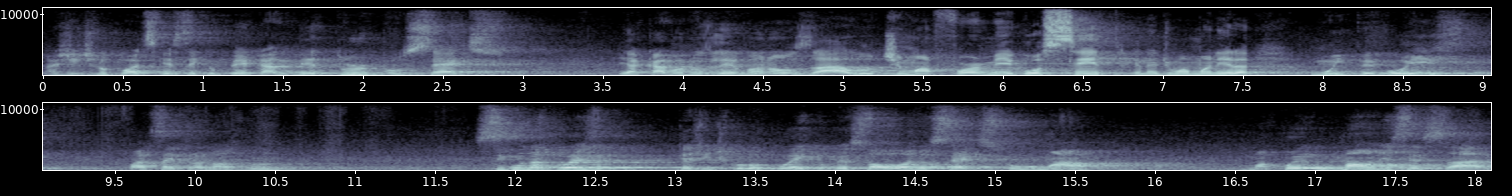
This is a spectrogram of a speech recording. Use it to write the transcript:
A gente não pode esquecer que o pecado deturpa o sexo e acaba nos levando a usá-lo de uma forma egocêntrica, né? de uma maneira muito egoísta. Passa aí para nós, Bruno. Segunda coisa que a gente colocou é que o pessoal olha o sexo como uma, uma coisa, um mal necessário.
